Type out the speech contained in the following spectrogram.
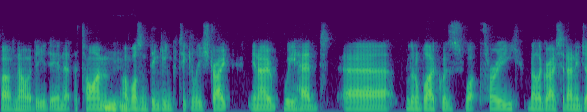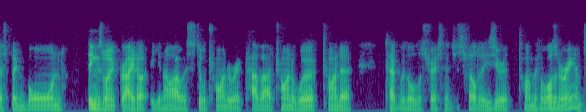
I have no idea, Dan. At the time, mm. I wasn't thinking particularly straight. You know, we had uh, little bloke was what three. Bella Grace had only just been born. Things weren't great. I, you know, I was still trying to recover, trying to work, trying to cope with all the stress, and it just felt easier at the time if I wasn't around.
